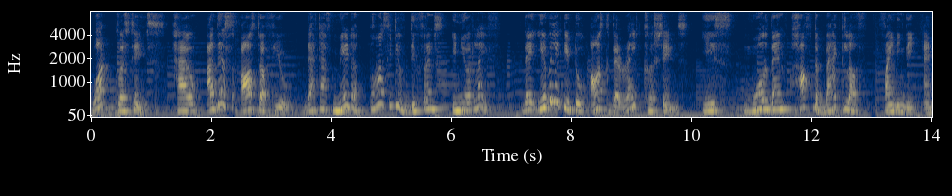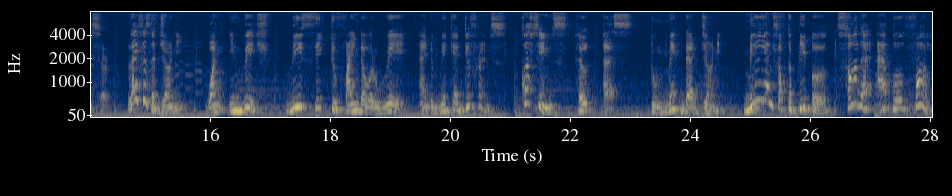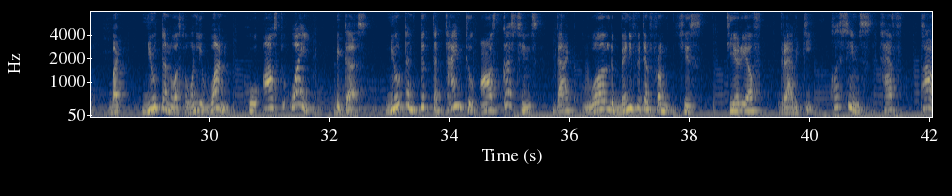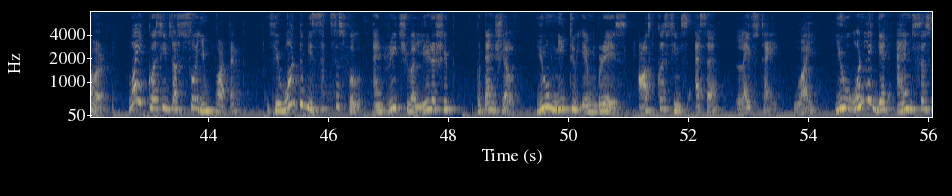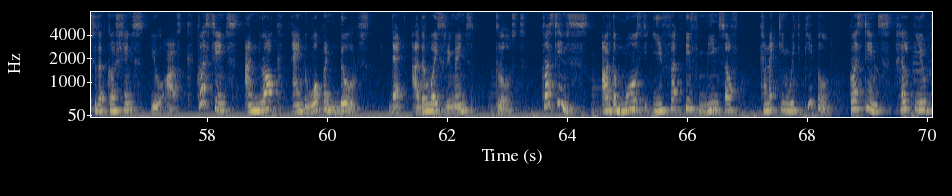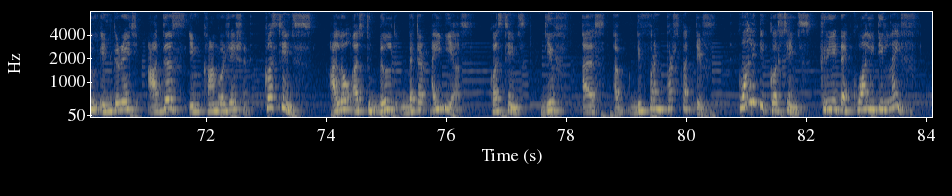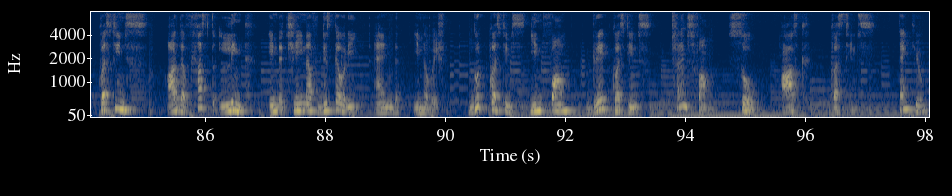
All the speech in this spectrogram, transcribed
What questions have others asked of you that have made a positive difference in your life? The ability to ask the right questions is more than half the battle of finding the answer. Life is a journey, one in which we seek to find our way and make a difference. Questions help us to make that journey. Millions of the people saw the apple fall, but Newton was the only one who asked why. Because Newton took the time to ask questions that world benefited from his theory of gravity. Questions have power. Why questions are so important? If you want to be successful and reach your leadership potential, you need to embrace ask questions as a lifestyle. Why? You only get answers to the questions you ask. Questions unlock and open doors that otherwise remains closed. Questions are the most effective means of connecting with people. Questions help you to encourage others in conversation. Questions allow us to build better ideas. Questions give us a different perspective. Quality questions create a quality life. Questions are the first link in the chain of discovery and innovation. Good questions inform, great questions transform. So, ask questions. Thank you.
